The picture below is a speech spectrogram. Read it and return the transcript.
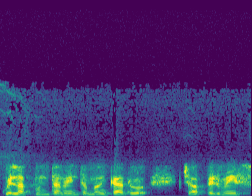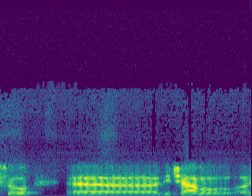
quell'appuntamento mancato ci ha permesso eh, diciamo,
